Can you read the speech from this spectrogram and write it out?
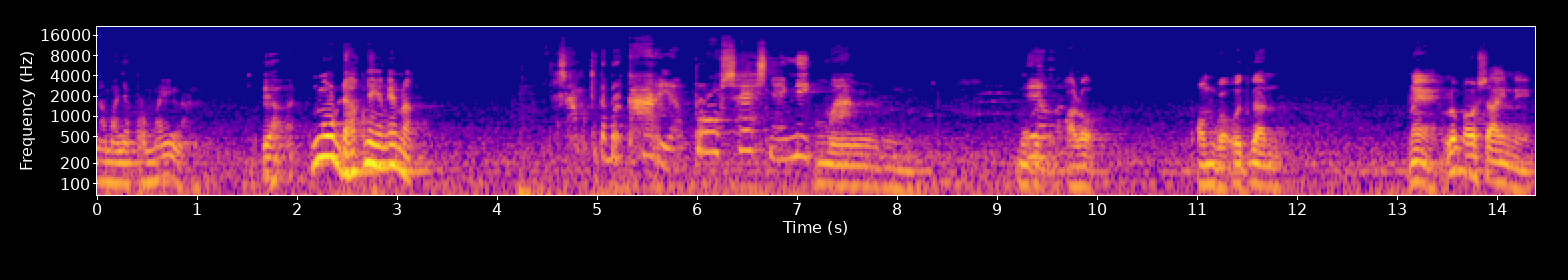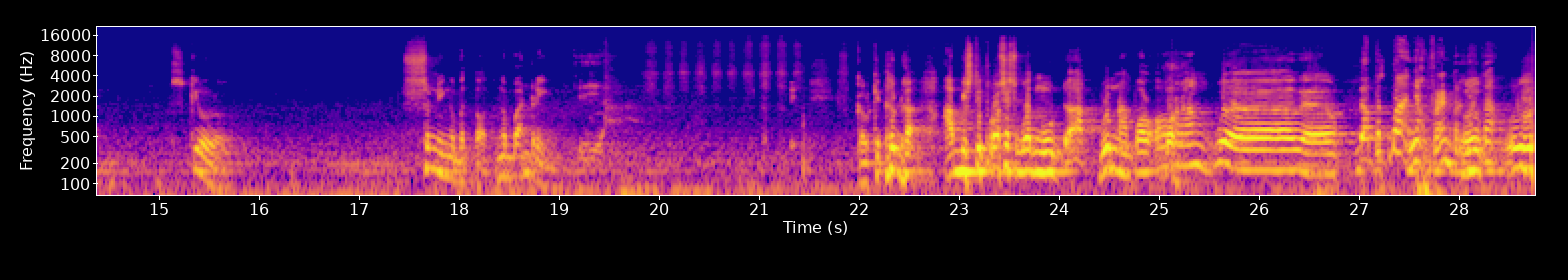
Namanya permainan. Ya kan? Ngudaknya yang enak. Ya sama kita berkarya, prosesnya yang nikmat. Mungkin Iya, kalau om gue Ut kan, nih lo nggak usah ini skill lo, seni ngebetot, ngebandring. Iya. Kalau kita udah habis diproses buat ngudak, belum nampol orang, wah, wah. Dapat banyak, friend ternyata. Uh,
